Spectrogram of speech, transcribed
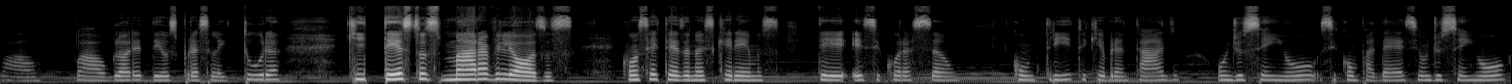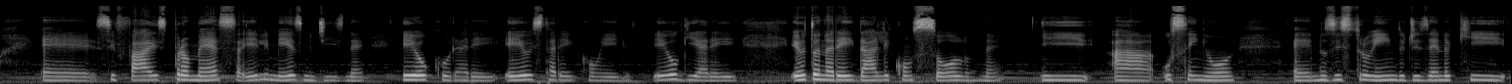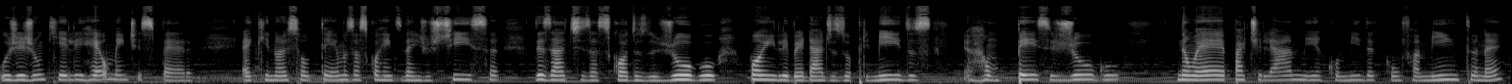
Uau! Uau, glória a Deus por essa leitura. Que textos maravilhosos. Com certeza nós queremos ter esse coração contrito e quebrantado, onde o Senhor se compadece, onde o Senhor é, se faz promessa, Ele mesmo diz, né? Eu curarei, eu estarei com ele, eu guiarei, eu tornarei dar-lhe consolo, né? E a, o Senhor é, nos instruindo, dizendo que o jejum que ele realmente espera é que nós soltemos as correntes da injustiça, desates as cordas do jugo, põe em liberdade os oprimidos, romper esse jugo. Não é partilhar minha comida com faminto, né?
